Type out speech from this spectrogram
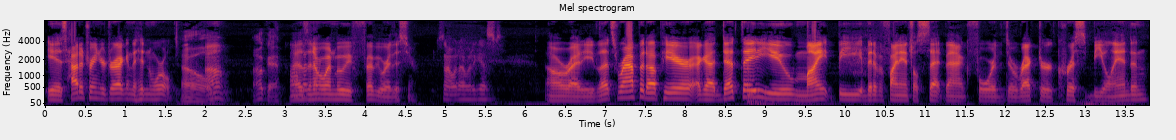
is How to Train Your Dragon: The Hidden World. Oh, Oh, okay. That is the number one movie for February this year. it's not what I would have guessed. Alrighty, let's wrap it up here. I got Death Day 2U might be a bit of a financial setback for the director Chris B. Landon.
